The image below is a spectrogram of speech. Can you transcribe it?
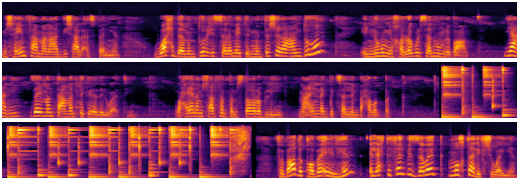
مش هينفع ما نعديش على أسبانيا. واحدة من طرق السلامات المنتشرة عندهم إنهم يخرجوا لسانهم لبعض. يعني زي ما أنت عملت كده دلوقتي. وأحيانا مش عارفة أنت مستغرب ليه مع إنك بتسلم بحواجبك. في بعض قبائل الهند الاحتفال بالزواج مختلف شوية.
